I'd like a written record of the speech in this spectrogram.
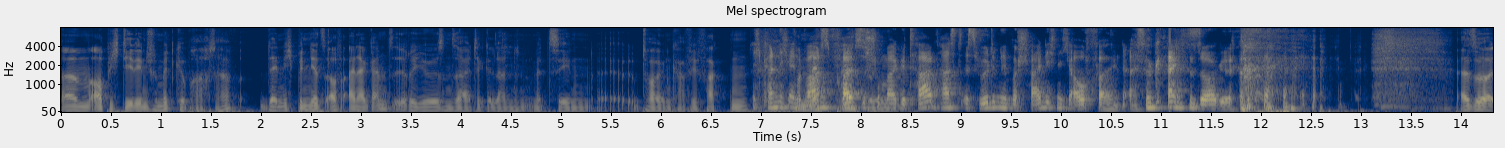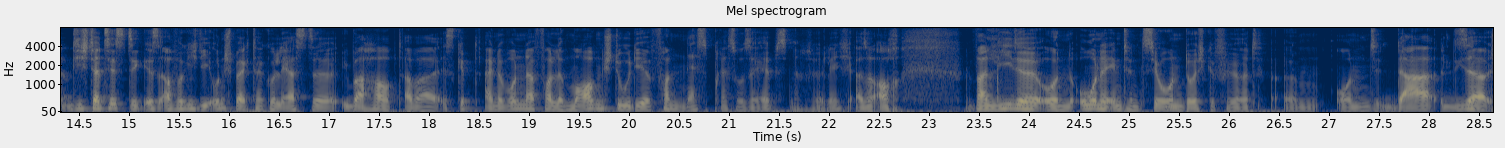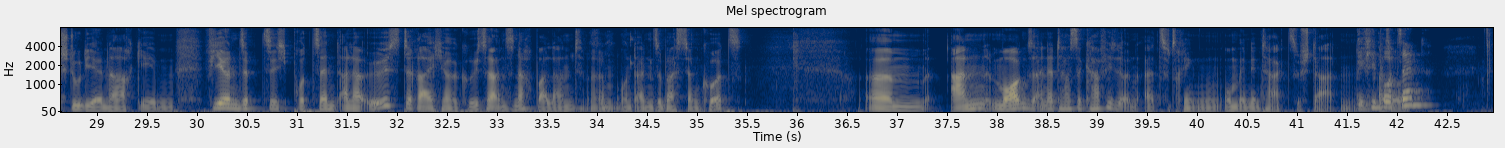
ähm, ob ich dir den schon mitgebracht habe. Denn ich bin jetzt auf einer ganz seriösen Seite gelandet mit zehn äh, tollen Kaffeefakten. Ich kann nicht entwarnen, falls du es schon mal getan hast. Es würde mir wahrscheinlich nicht auffallen. Also keine Sorge. Also die Statistik ist auch wirklich die unspektakulärste überhaupt, aber es gibt eine wundervolle Morgenstudie von Nespresso selbst natürlich, also auch valide und ohne Intention durchgeführt. Ähm, und da dieser Studie nachgeben, 74% aller Österreicher, Grüße ans Nachbarland ähm, und an Sebastian Kurz, ähm, an, morgens eine Tasse Kaffee äh, zu trinken, um in den Tag zu starten. Wie viel also, Prozent?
